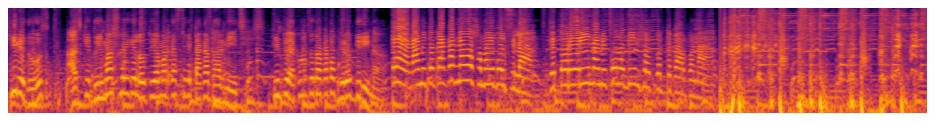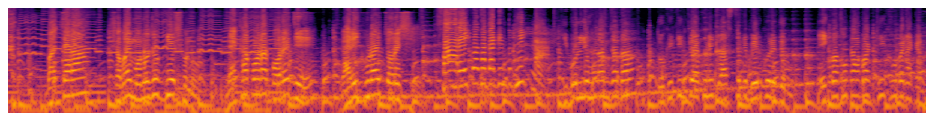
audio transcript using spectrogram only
কি রে দোস্ত আজকে দুই মাস হয়ে গেল তুই আমার কাছ থেকে টাকা ধার নিয়েছিস কিন্তু এখনও তো টাকাটা ফেরত দিলি না। কেন? আমি তো টাকা নেওয়ার সময় বলছিলাম যে তোর এই ঋণ আমি কোনো দিন শোধ করতে পারব না। বাচ্চারা সবাই মনোযোগ দিয়ে শোনো। লেখাপড়া করে যে গাড়ি ঘোড়ায় চড়ে সে। স্যার এই কথাটা কিন্তু ঠিক না। কি বললি হারামজাদা? তোকে কিন্তু এখনই ক্লাস থেকে বের করে দেব। এই কথাটা আবার ঠিক হবে না কেন?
